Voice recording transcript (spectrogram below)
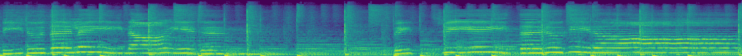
விடுதலை நாயகன் வெற்றியை தருகிறார்.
